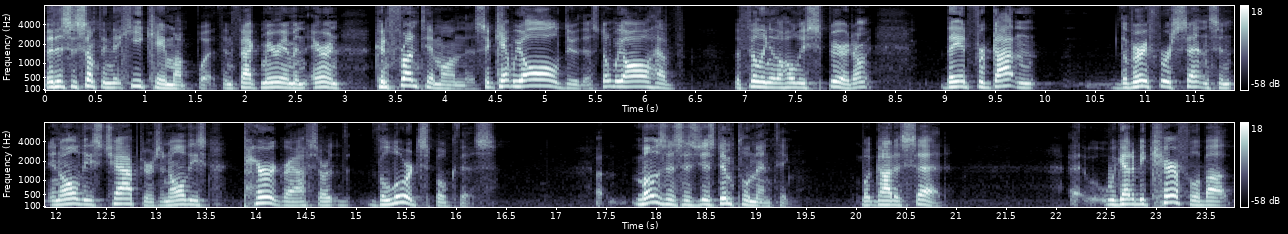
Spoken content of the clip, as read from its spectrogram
that this is something that he came up with. In fact, Miriam and Aaron confront him on this. So can't we all do this? Don't we all have the filling of the Holy Spirit. They had forgotten the very first sentence in, in all these chapters and all these paragraphs are the Lord spoke this. Moses is just implementing what God has said. Uh, we got to be careful about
